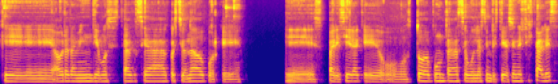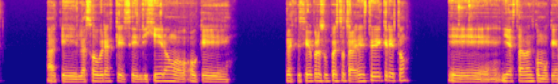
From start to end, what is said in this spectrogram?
que ahora también, digamos, se ha cuestionado porque eh, pareciera que o todo apunta, según las investigaciones fiscales, a que las obras que se eligieron o que las que se dio presupuesto a través de este decreto eh, ya estaban como que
